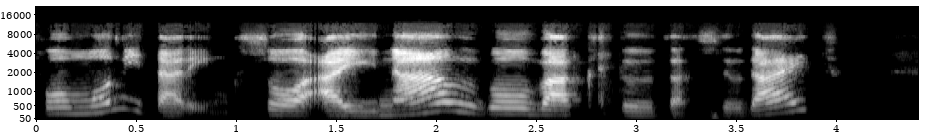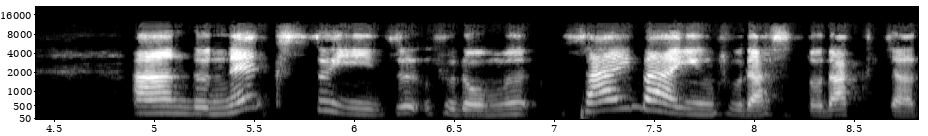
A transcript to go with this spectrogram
for monitoring. So I now go back to the slide. And next is from cyber infrastructure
